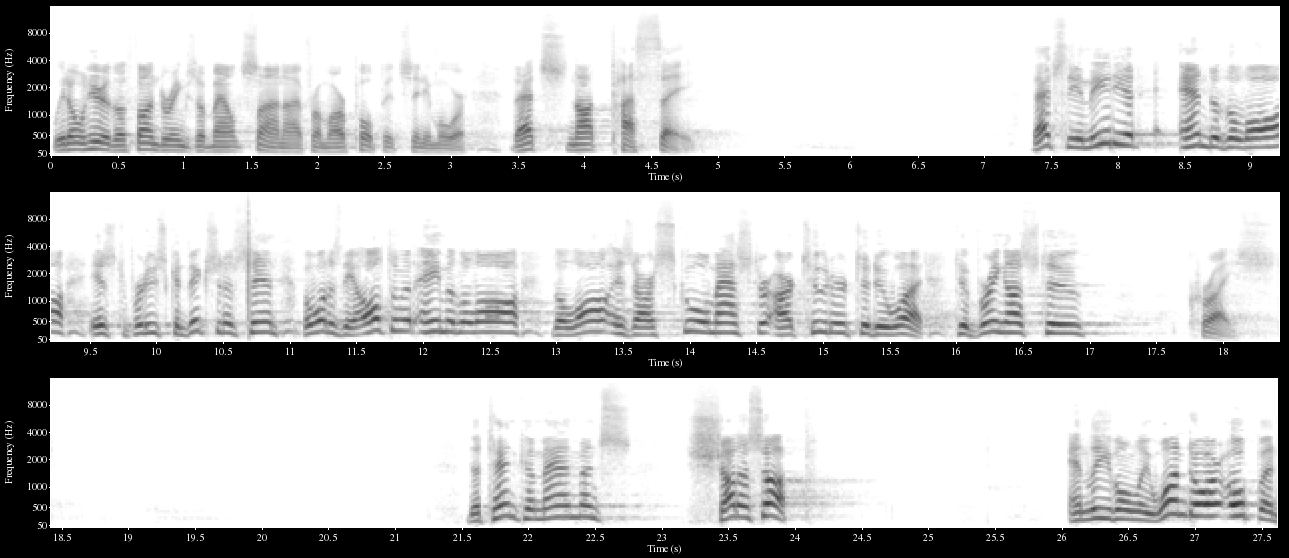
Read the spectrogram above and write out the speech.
We don't hear the thunderings of Mount Sinai from our pulpits anymore. That's not passe. That's the immediate end of the law is to produce conviction of sin. But what is the ultimate aim of the law? The law is our schoolmaster, our tutor to do what? To bring us to Christ. The Ten Commandments shut us up and leave only one door open,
